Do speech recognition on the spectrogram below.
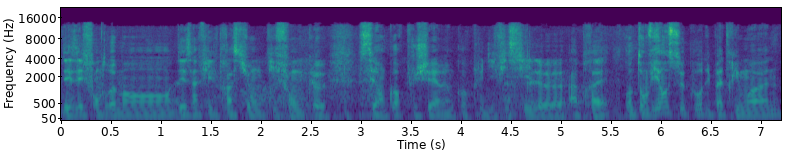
des effondrements, des infiltrations qui font que c'est encore plus cher et encore plus difficile euh, après. Quand on vient au secours du patrimoine,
